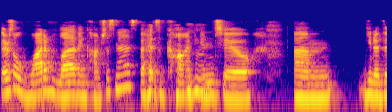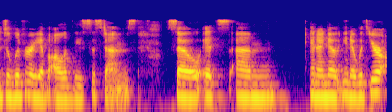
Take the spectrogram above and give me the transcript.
there's a lot of love and consciousness that has gone mm-hmm. into um, you know the delivery of all of these systems so it's um, and I know, you know, with your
